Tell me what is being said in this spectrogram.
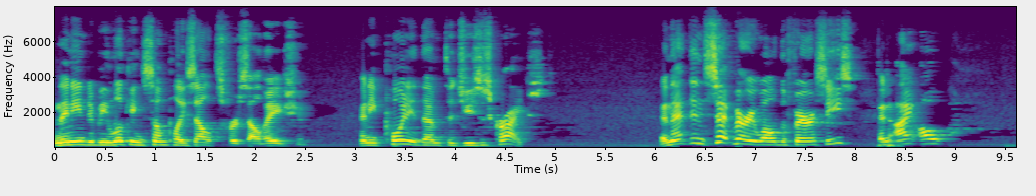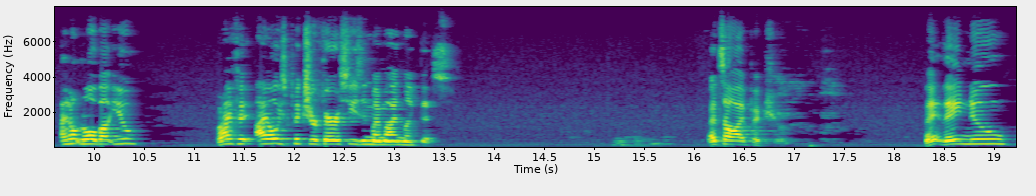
And they need to be looking someplace else for salvation. And he pointed them to Jesus Christ. And that didn't sit very well with the Pharisees. And I oh, I don't know about you, but I, I always picture Pharisees in my mind like this. That's how I picture them. They, they knew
